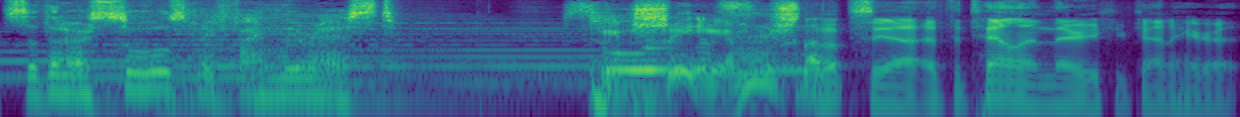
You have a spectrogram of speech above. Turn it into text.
so that our souls may finally rest. It seems that Whoops, yeah. At the tail end there, you could kind of hear it.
